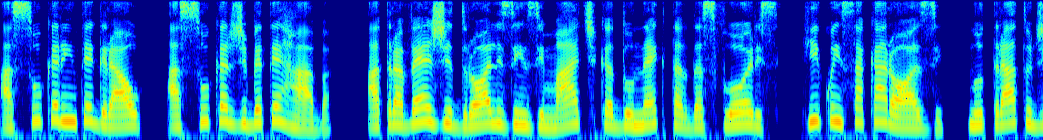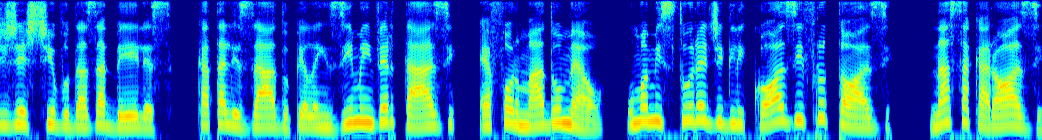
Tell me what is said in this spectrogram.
açúcar integral, açúcar de beterraba. Através de hidrólise enzimática do néctar das flores, rico em sacarose, no trato digestivo das abelhas, catalisado pela enzima invertase, é formado o mel, uma mistura de glicose e frutose, na sacarose,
